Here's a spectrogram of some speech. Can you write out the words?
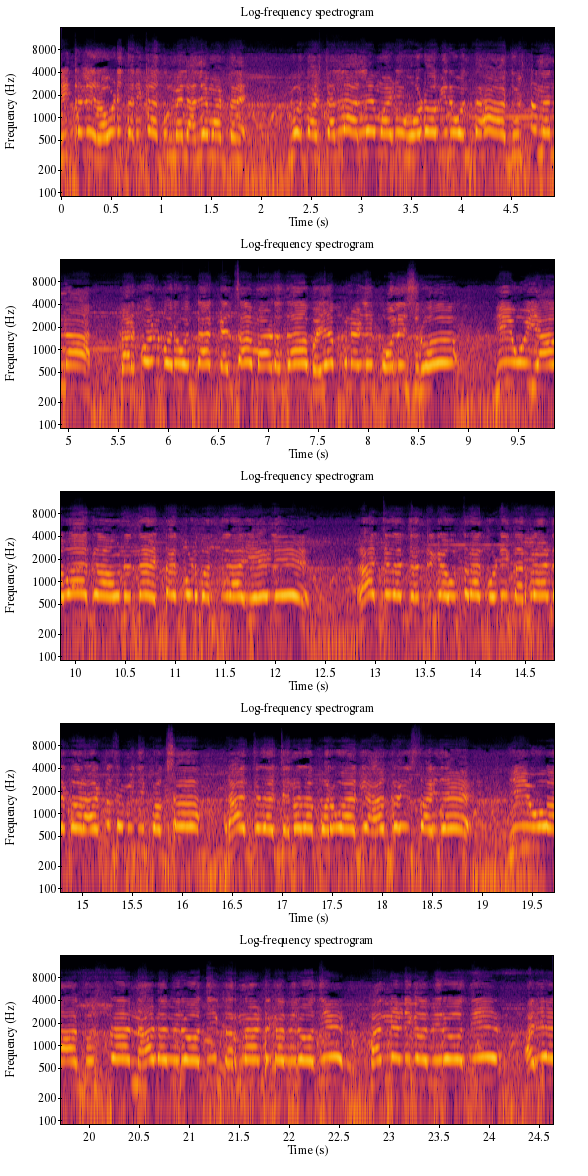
ಲಿಟ್ರಲಿ ರೌಡಿ ತನಿಖೆ ಅದ್ರ ಮೇಲೆ ಹಲ್ಲೆ ಮಾಡ್ತಾನೆ. ಇವತ್ತು ಅಷ್ಟೆಲ್ಲ ಹಲ್ಲೆ ಮಾಡಿ ಓಡೋಗಿರುವಂತಹ ದುಷ್ಟನನ್ನ ಕರ್ಕೊಂಡು ಬರುವಂತಹ ಕೆಲಸ ಮಾಡದ ಬಯಪ್ಪನಹಳ್ಳಿ ಪೊಲೀಸರು. ನೀವು ಯಾವಾಗ ಅವನನ್ನ ಎತ್ತಾಕೊಂಡು ಬರ್ತೀರಾ ಹೇಳಿ. ರಾಜ್ಯದ ಜನರಿಗೆ ಉತ್ತರ ಕೊಡಿ. ಕರ್ನಾಟಕ ರಾಷ್ಟ್ರ ಸಮಿತಿ ಪಕ್ಷ ರಾಜ್ಯದ ಜನರ ಪರವಾಗಿ ಆಗ್ರಹಿಸ್ತಾ ಇದೆ. ನೀವು ಆ ದುಷ್ಟ ನಾಡ ವಿರೋಧಿ, ಕರ್ನಾಟಕ ವಿರೋಧಿ, ಕನ್ನಡಿಗ ವಿರೋಧಿ, ಐ ಎ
